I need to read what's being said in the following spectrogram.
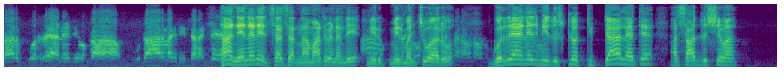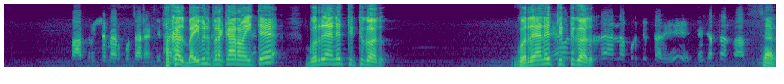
సార్ గొర్రె అనేది ఒక ఉదాహరణకు తీశారంటే ఆ, నేననేది సార్ సార్ నా మాట వినండి. మీరు మీరు మంచివారు. గొర్రె అనేది మీ దృష్టిలో తిట్టా లేకపోతే ఆ సాదృశ్యమా? సాదృశ్యమే అనుకుంటానండి ఆ, కాదు బైబిల్ ప్రకారం అయితే గొర్రె అనేది తిట్టు కాదు. గొర్రె అనేది తిట్టు కాదు గొర్రె అన్నప్పుడు తిట్టది నేను చెప్తాను సార్. సార్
